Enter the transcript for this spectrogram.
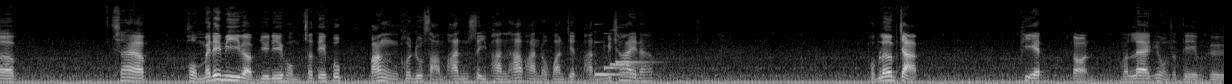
ออใช่ครับ ผมไม่ได้มีแบบอยู่ดีผมสตรีมปุ๊บปังคนดูสามพันสี่พันห้าพันหกพันเจ็ดพันไม่ใช่นะครับ ผมเริ่มจากพีเอสก่อนวันแรกที่ผมสตรีมคือ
